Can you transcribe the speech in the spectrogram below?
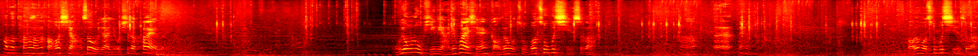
放着，螳螂好好享受一下游戏的快乐。不用录屏，两千块钱搞得我主播出不起是吧？啊，搞得我出不起是吧？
